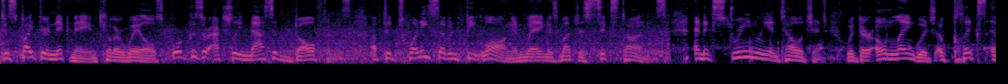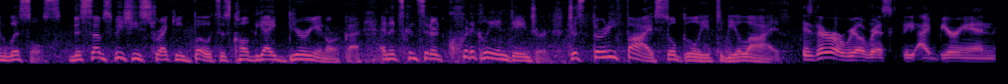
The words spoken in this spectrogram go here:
Despite their nickname, killer whales, orcas are actually massive dolphins, up to 27 feet long and weighing as much as 6 tons, and extremely intelligent, with their own language of clicks and whistles. The subspecies striking boats is called the Iberian orca, and it's considered critically endangered, just 35 still believed to be alive. Is there a real risk the Iberian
